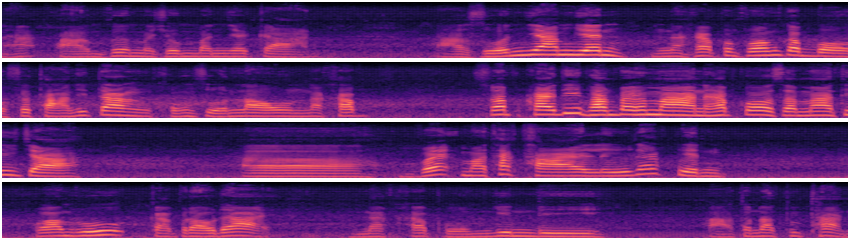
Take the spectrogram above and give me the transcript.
นะฮะพาเพื่อนมาชมบรรยากาศาสวนยามเย็นนะครับพร้อมๆกับบอกสถานที่ตั้งของสวนเรานะครับสำหรับใครที่ผ่านไปผ่านมานะครับ ก็สามารถที่จะแวะมาทักทายหรือแลกเปลี่ยนความรู้กับเราได้นะครับ ผมยินดีต้อนรับทุกท่าน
